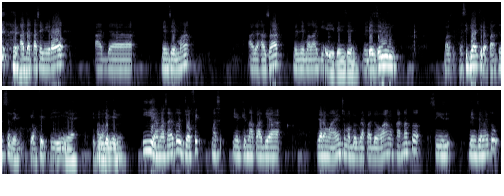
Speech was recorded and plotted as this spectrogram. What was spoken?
ada Casemiro, ada Benzema, ada Hazard, Benzema lagi. Wih, Benzem. Benzem mas, masih gacor pantesan ya Jovic di ini ya, dipinjemin. Iya, masalahnya tuh Jovic mas ya kenapa dia jarang main cuma beberapa doang karena tuh si Benzema itu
